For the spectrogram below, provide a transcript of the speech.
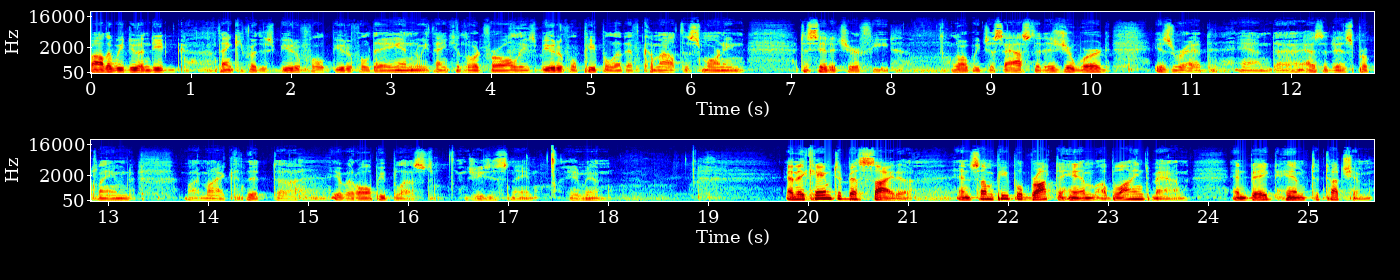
Father, we do indeed thank you for this beautiful, beautiful day, and we thank you, Lord, for all these beautiful people that have come out this morning to sit at your feet. Lord, we just ask that as your word is read and uh, as it is proclaimed by Mike, that uh, it would all be blessed. In Jesus' name, amen. And they came to Bethsaida, and some people brought to him a blind man and begged him to touch him.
